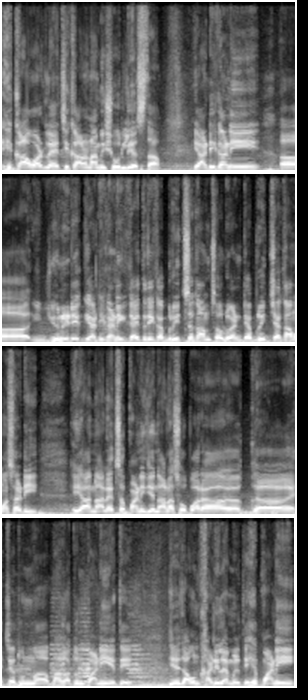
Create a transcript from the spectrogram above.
हे का वाढलं याची कारणं आम्ही शोधली असता. या ठिकाणी युनिटेक या ठिकाणी काहीतरी एका ब्रिजचं काम चालू आहे आणि त्या ब्रिजच्या कामासाठी या नाल्याचं पाणी जे नालासोपारा ह्याच्यातून भागातून पाणी येते जे जाऊन खाडीला मिळते हे पाणी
